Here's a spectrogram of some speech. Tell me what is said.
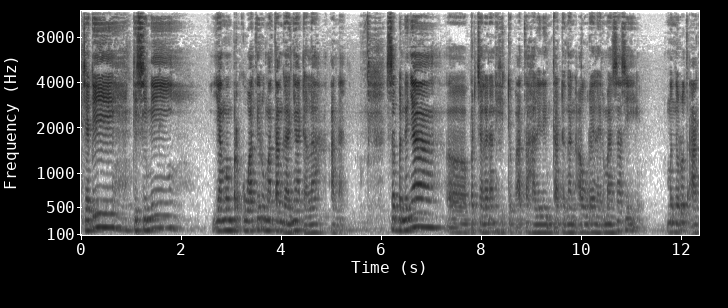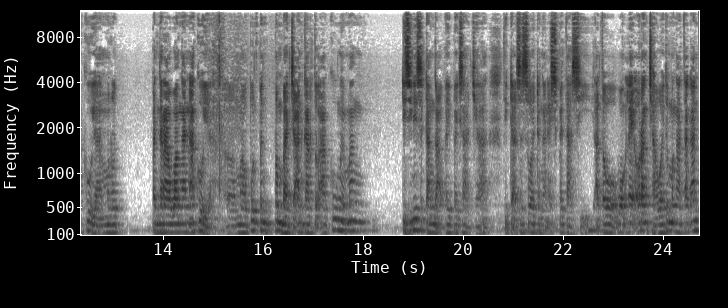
Jadi di sini yang memperkuati rumah tangganya adalah anak. Sebenarnya eh, perjalanan hidup Atta Halilintar dengan Aurel Hermansyah sih menurut aku ya menurut penerawangan aku ya e, maupun pembacaan kartu aku memang di sini sedang nggak baik-baik saja, tidak sesuai dengan ekspektasi atau orang Jawa itu mengatakan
